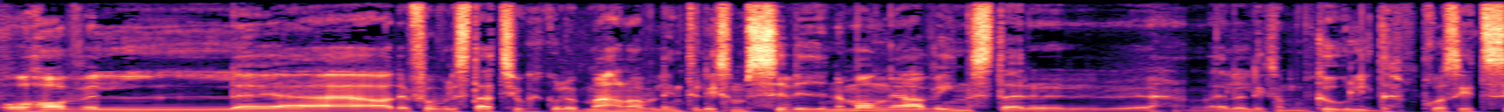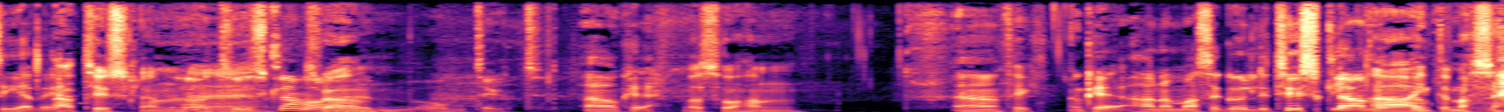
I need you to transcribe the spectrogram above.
och har väl, eh, ja det får väl Statsjocke kolla upp, men han har väl inte liksom svinmånga vinster eh, eller liksom guld på sitt CV. Ja, Tyskland, Ja, eh, Tyskland var omtyckt. Ah, Okej, var så han Eh, fick. okej, han har massa guld i Tyskland. Ja, inte massor.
